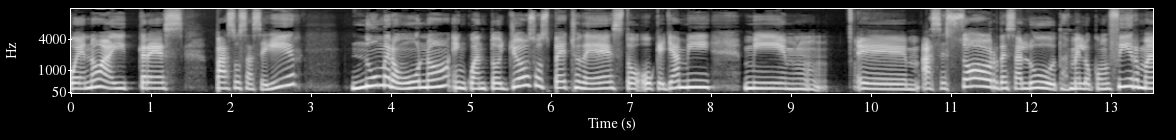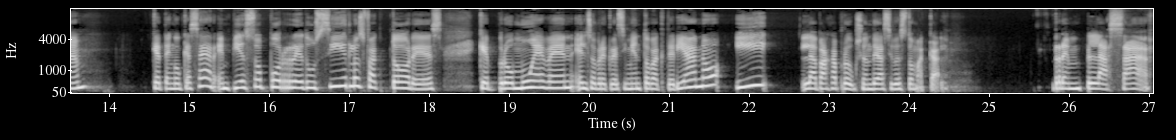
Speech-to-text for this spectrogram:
Bueno, hay tres pasos a seguir. Número uno, en cuanto yo sospecho de esto o que ya mi, mi mm, eh, asesor de salud me lo confirma, ¿Qué tengo que hacer? Empiezo por reducir los factores que promueven el sobrecrecimiento bacteriano y la baja producción de ácido estomacal. Reemplazar.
